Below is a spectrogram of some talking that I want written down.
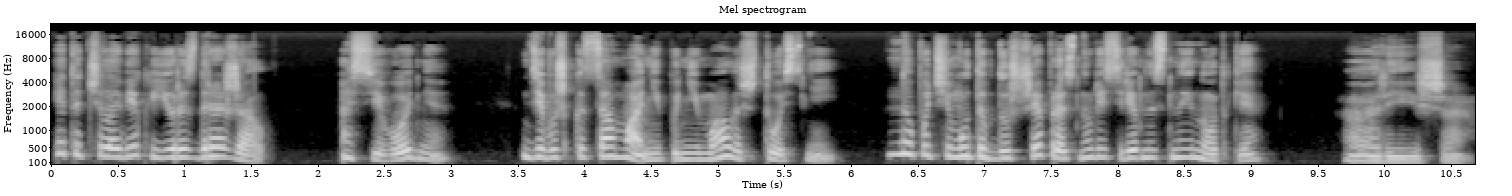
этот человек ее раздражал. А сегодня девушка сама не понимала, что с ней. Но почему-то в душе проснулись ревностные нотки. «Ариша...»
